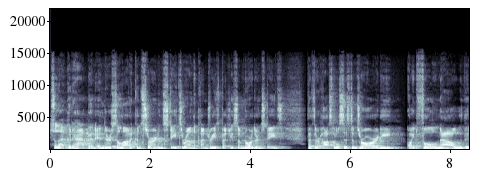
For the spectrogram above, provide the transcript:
so that could happen. And there's a lot of concern in states around the country, especially some northern states, that their hospital systems are already quite full now with the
